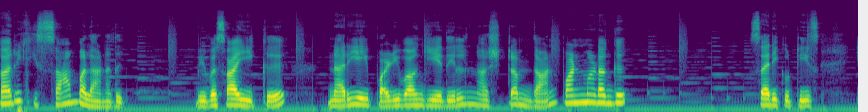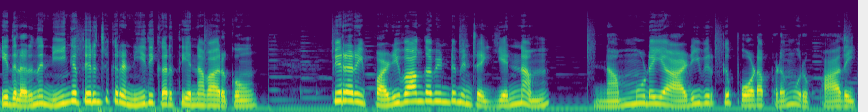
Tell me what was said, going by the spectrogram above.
கருகி சாம்பலானது. விவசாயிக்கு நரியை பழிவாங்கியதில் நஷ்டம்தான் பன்மடங்கு. சரி குட்டீஸ் இதிலிருந்து நீங்கள் நீங்க தெரிஞ்சுக்கிற நீதி கருத்து என்னவா இருக்கும்? பிறரை பழிவாங்க வேண்டும் என்ற எண்ணம் நம்முடைய அழிவிற்கு போடப்படும் ஒரு பாதை.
